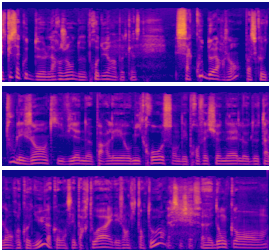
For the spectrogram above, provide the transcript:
Est-ce que ça coûte de l'argent de produire un podcast? Ça coûte de l'argent parce que tous les gens qui viennent parler au micro sont des professionnels de talent reconnus, à commencer par toi et les gens qui t'entourent. Merci chef. Euh, donc, on-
